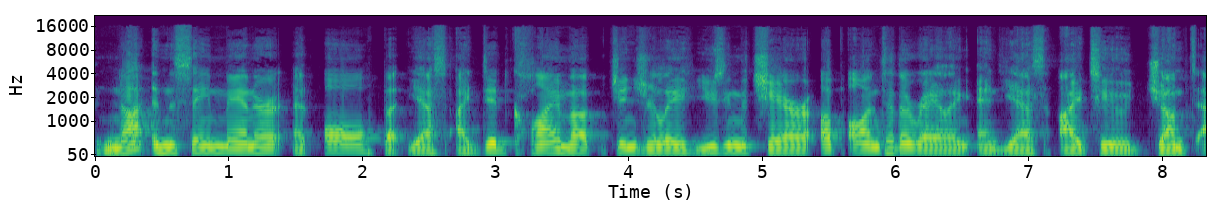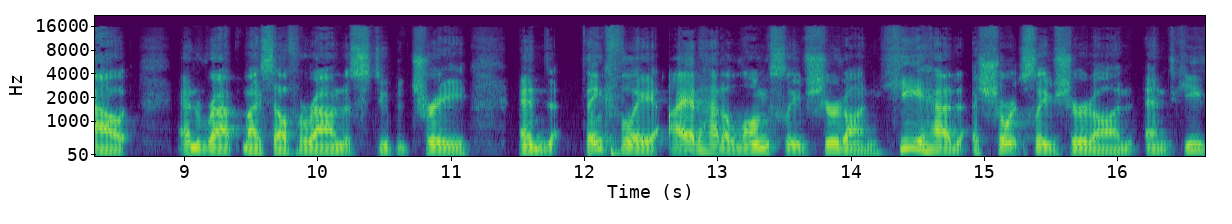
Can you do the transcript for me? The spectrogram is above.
not in the same manner at all, but yes, I did climb up gingerly using the chair up onto the railing. And yes, I too jumped out and wrapped myself around a stupid tree. And thankfully, I had had a long sleeve shirt on. He had a short sleeve shirt on. And he,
